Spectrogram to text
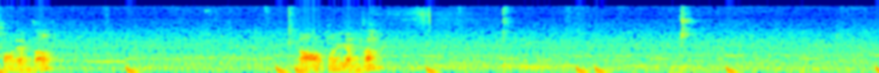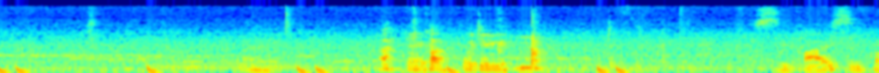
抽两张，然后堆两张。啊，给你看，我监狱。嗯。死牌，死牌。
